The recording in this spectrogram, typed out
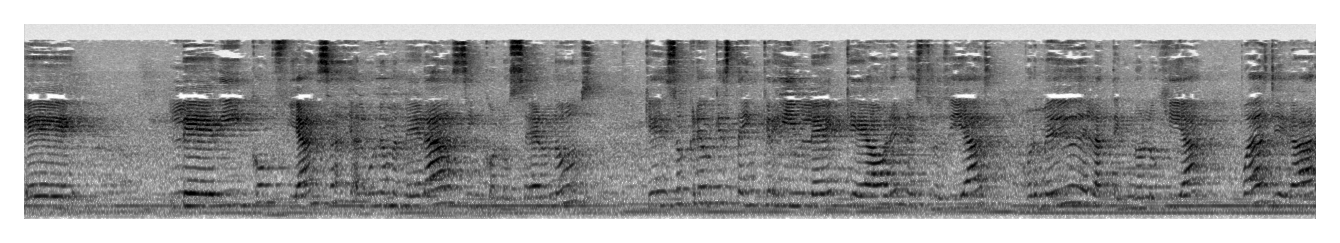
eh, le di confianza de alguna manera sin conocernos, que eso creo que está increíble que ahora en nuestros días, por medio de la tecnología, puedas llegar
